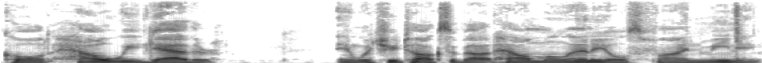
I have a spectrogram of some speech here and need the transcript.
called How We Gather, in which he talks about how millennials find meaning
